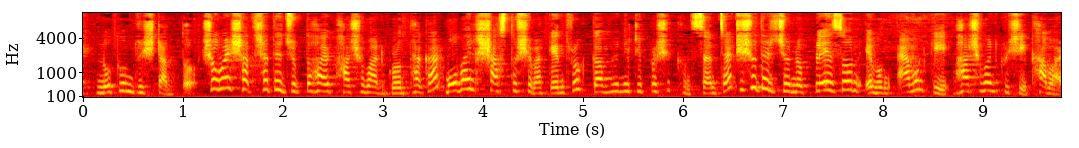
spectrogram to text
এক নতুন দৃষ্টান্ত। সময়ের সাথে সাথে যুক্ত হয় ভাসমান গ্রন্থাগার, মোবাইল স্বাস্থ্য সেবা কেন্দ্র কমিউনিটি প্রশিক্ষণ সেন্টার শিশুদের জন্য প্লে জোন এবং এমনকি ভাসমান কৃষি খাবার।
